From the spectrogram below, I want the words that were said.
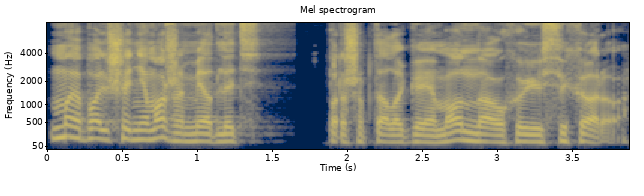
Мы больше не можем медлить, прошептала Гаймон на ухо Юсихару.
